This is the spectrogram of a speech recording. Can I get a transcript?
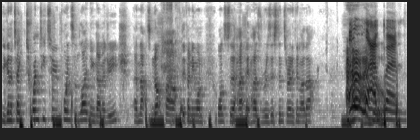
you're going to take 22 points of lightning damage each, and that's not halved if anyone wants to ha- if has resistance or anything like that. Haha, cool. Eleven.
